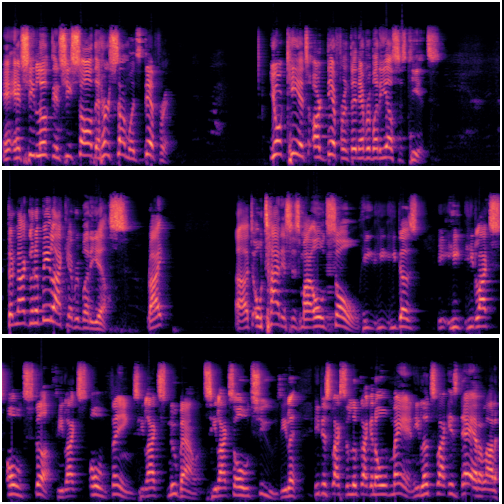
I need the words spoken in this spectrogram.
And, and she looked and she saw that her son was different. Your kids are different than everybody else's kids. They're not going to be like everybody else, right? Uh, oh, Titus is my old soul. He, he, he does he, he, he likes old stuff. He likes old things. He likes New Balance. He likes old shoes. He he just likes to look like an old man. He looks like his dad a lot of.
